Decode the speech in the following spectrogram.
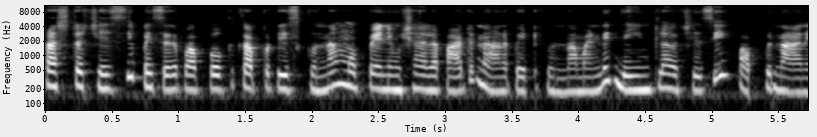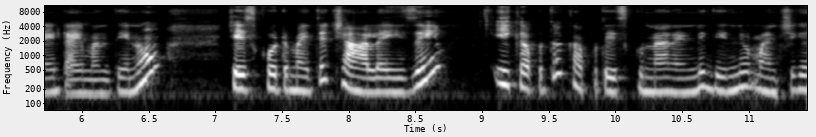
ఫస్ట్ వచ్చేసి పెసరపప్పు ఒక కప్పు తీసుకున్నాం ముప్పై నిమిషాల పాటు నానబెట్టుకుందామండి. దీంట్లో వచ్చేసి పప్పు నానే టైం అంతేను. చేసుకోవటం అయితే చాలా ఈజీ. ఈ కప్పుతో కప్పు తీసుకున్నానండి. దీన్ని మంచిగా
